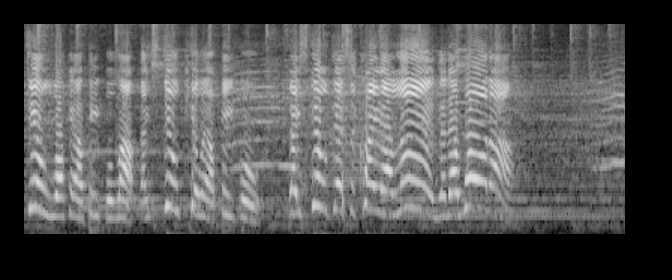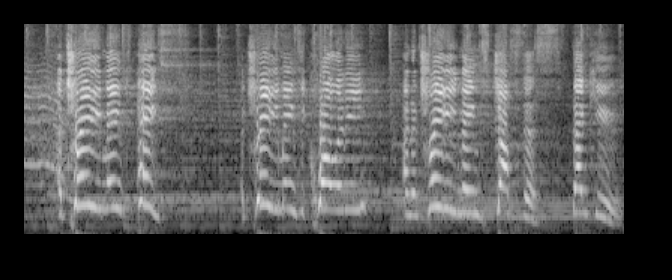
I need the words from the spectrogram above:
still lock our people up. They still kill our people. They still desecrate our land and our water. A treaty means peace. A treaty means equality. And a treaty means justice. Thank you.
